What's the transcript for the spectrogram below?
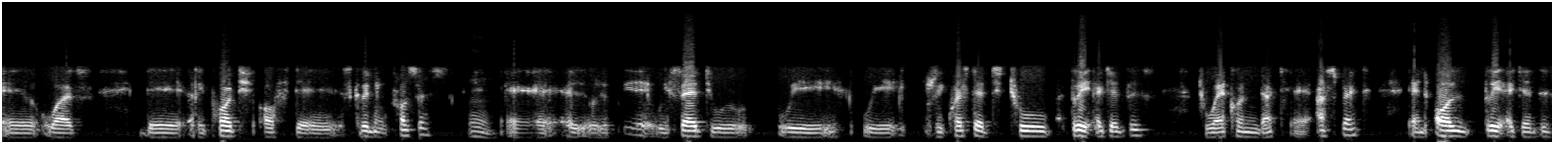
uh, was the report of the screening process. Mm. we said to, we we requested two three agencies to work on that aspect and all three agencies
